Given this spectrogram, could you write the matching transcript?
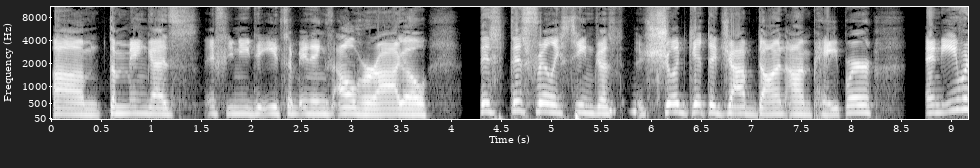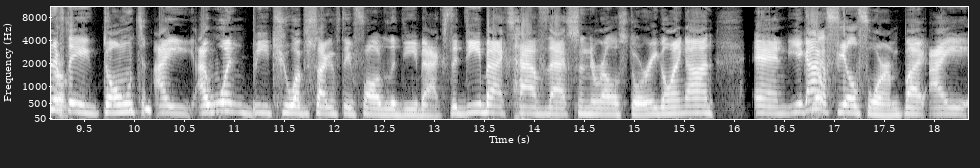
Um, Dominguez, if you need to eat some innings, Alvarado. This this Phillies team just should get the job done on paper. And even if they don't, I I wouldn't be too upset if they fall to the D backs. The D backs have that Cinderella story going on, and you got to yep. feel for them. But I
